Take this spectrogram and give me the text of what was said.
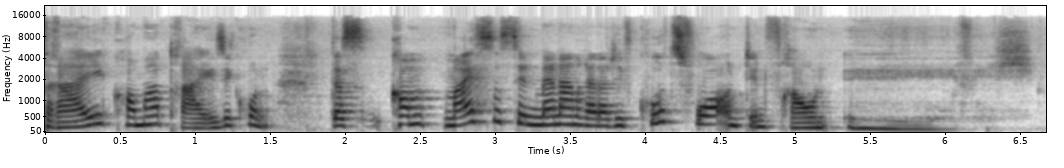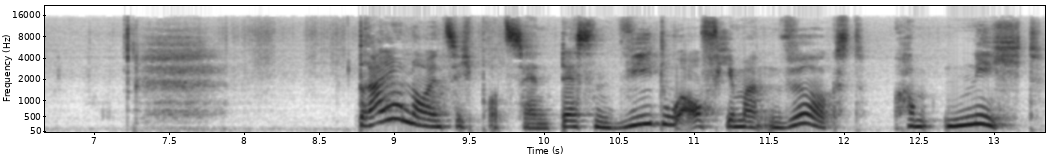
3,3 Sekunden. Das kommt meistens den Männern relativ kurz vor und den Frauen ewig. 93 Prozent dessen, wie du auf jemanden wirkst, kommt nicht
